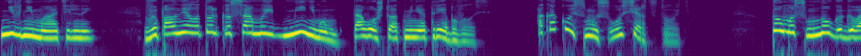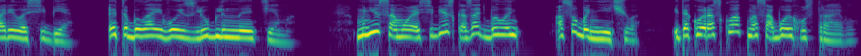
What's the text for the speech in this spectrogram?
невнимательной, выполняла только самый минимум того, что от меня требовалось. А какой смысл усердствовать? Томас много говорил о себе. Это была его излюбленная тема. Мне самой о себе сказать было особо нечего, и такой расклад нас обоих устраивал.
